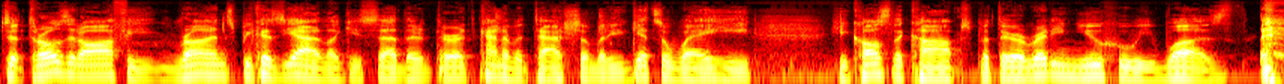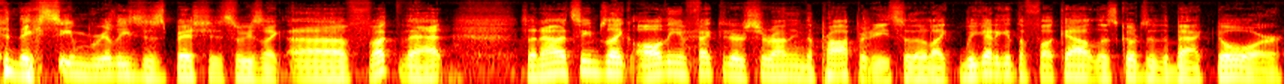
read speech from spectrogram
j- throws it off. He runs because yeah, like you said, they're they're kind of attached. to Somebody he gets away. He he calls the cops, but they already knew who he was. They seem really suspicious. So he's like, uh, fuck that. So now it seems like all the infected are surrounding the property. So they're like, we got to get the fuck out. Let's go to the back door.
